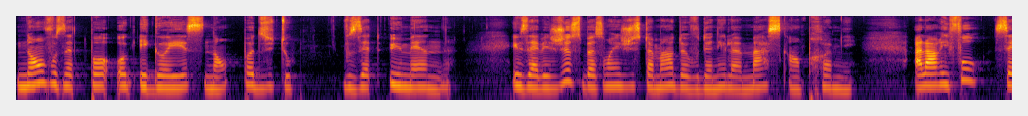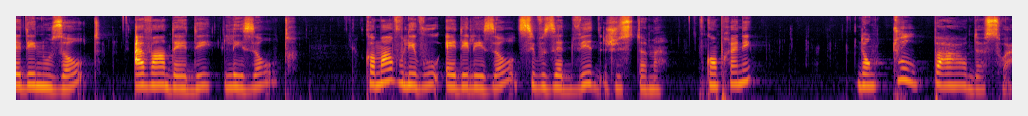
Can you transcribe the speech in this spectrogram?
Non, vous n'êtes pas égoïste, non, pas du tout. Vous êtes humaine. Et vous avez juste besoin justement de vous donner le masque en premier. Alors il faut s'aider nous autres avant d'aider les autres. Comment voulez-vous aider les autres si vous êtes vide justement? Vous comprenez? Donc, tout part de soi.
